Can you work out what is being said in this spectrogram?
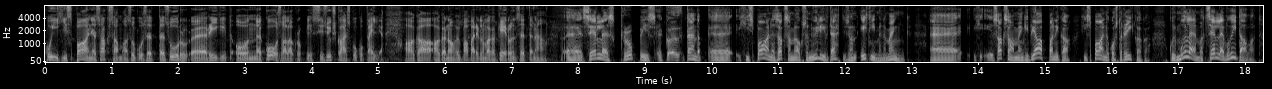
kui Hispaania, Saksamaa sugused suurriigid on koos alagrupis, siis üks kahest kukub välja, aga, aga noh, paberil on väga keeruline see ette näha. selles grupis, tähendab Hispaania, Saksamaa jaoks on ülitähtis, on esimene mäng Saksamaa mängib Jaapaniga, Hispaania Costa Ricaga. kui mõlemad selle võidavad,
